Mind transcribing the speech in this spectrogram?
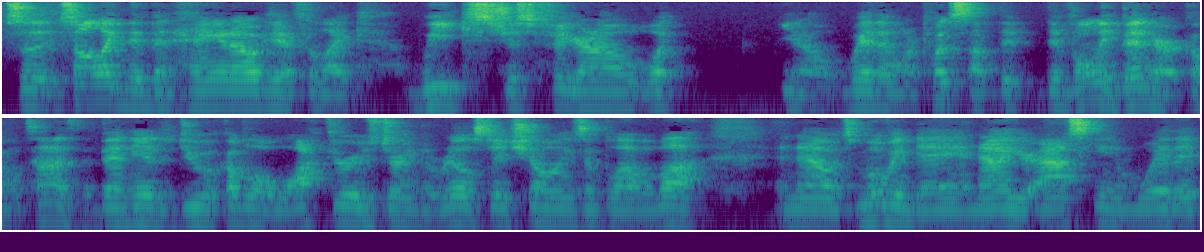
So it's not like they've been hanging out here for like weeks just figuring out what you know where they want to put stuff. They, have only been here a couple times. They've been here to do a couple of walkthroughs during the real estate showings and blah blah blah. And now it's moving day, and now you're asking them where they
